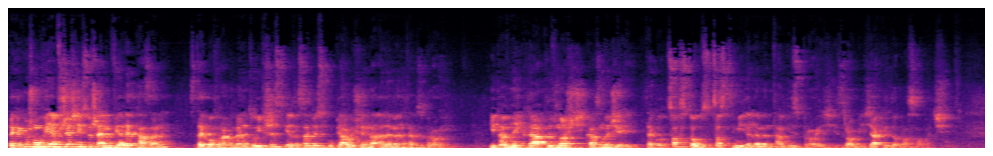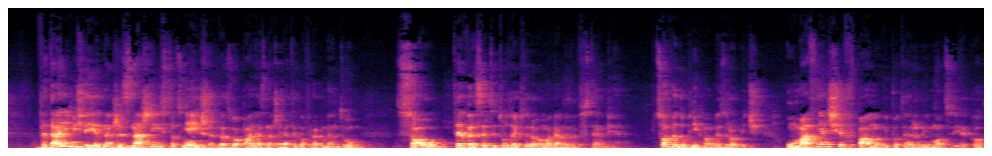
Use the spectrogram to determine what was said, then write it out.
Tak jak już mówiłem wcześniej, słyszałem wiele kazań z tego fragmentu i wszystkie w zasadzie skupiały się na elementach zbroi i pewnej kreatywności kaznodziei, tego co z, tą, co z tymi elementami zbroić i zrobić, jak je dopasować. Wydaje mi się jednak, że znacznie istotniejsze dla złapania znaczenia tego fragmentu są te wersety tutaj, które omawiamy we wstępie. Co według nich mamy zrobić? Umacniać się w Panu i potężnej mocy Jego,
